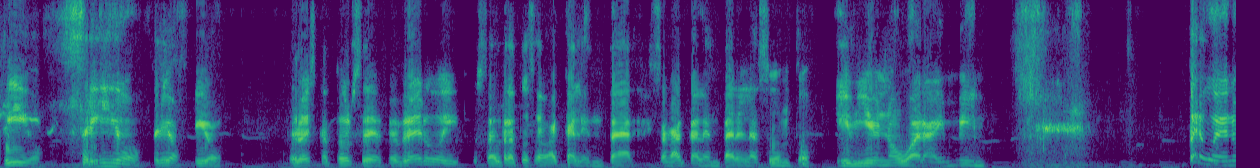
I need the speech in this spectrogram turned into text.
frío, frío, frío, frío. Pero es 14 de febrero y pues al rato se va a calentar, se va a calentar el asunto. If you know what I mean. Pero bueno,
